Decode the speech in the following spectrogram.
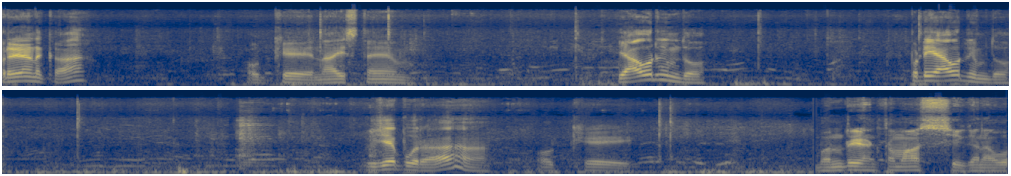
ಪ್ರೇರಣಕ? ಓಕೆ ನೈಸ್ ನೇಮ್ ಯಾವ್ರು ನಿಮ್ಮದು ಪುಟ್ಟಿ, ಯಾವ್ರು ನಿಮ್ಮದು ವಿಜಯಪುರ? ಓಕೆ. ಬನ್ರಿ ತಮಾಸ್ ಈಗ ನಾವು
